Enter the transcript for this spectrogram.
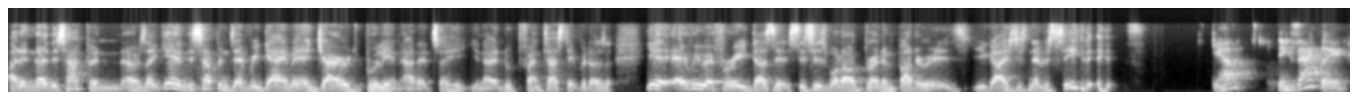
I didn't know this happened. I was like, yeah, this happens every game. And Jarred's brilliant at it. So he, you know, it looked fantastic. But I was like, yeah, every referee does this. This is what our bread and butter is. You guys just never see this. Yeah, exactly.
